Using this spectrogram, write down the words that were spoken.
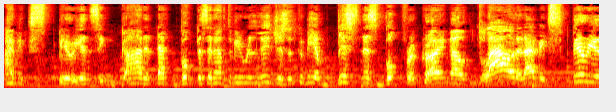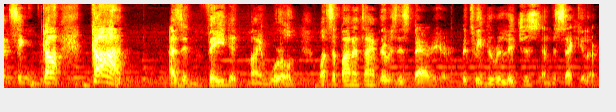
I'm experiencing God. And that book doesn't have to be religious. It could be a business book for crying out loud, and I'm experiencing God. God has invaded my world. Once upon a time, there was this barrier between the religious and the secular.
